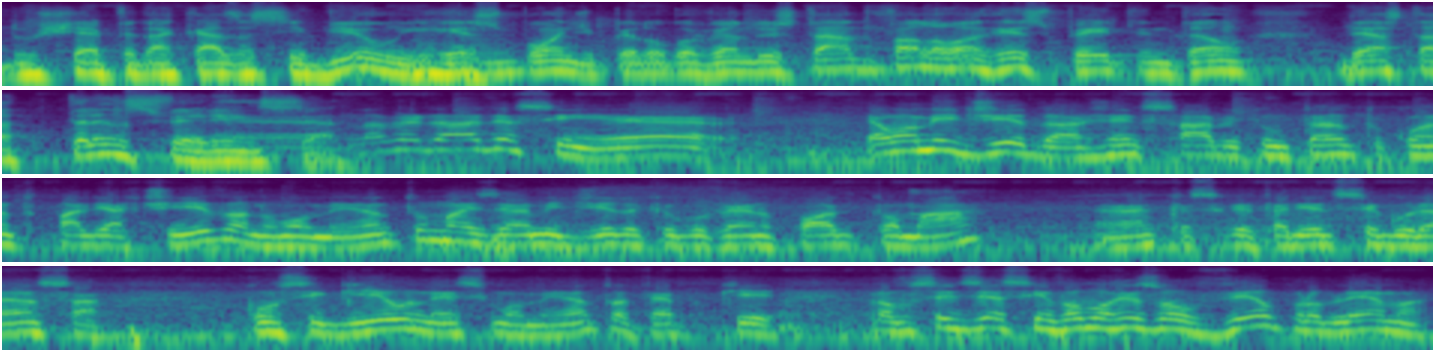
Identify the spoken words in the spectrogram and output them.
do chefe da Casa Civil e responde pelo governo do estado, falou a respeito então desta transferência. Na verdade, assim, é, é uma medida, a gente sabe que um tanto quanto paliativa no momento, mas é a medida que o governo pode tomar, né, que a Secretaria de Segurança conseguiu nesse momento, até porque, para você dizer assim, vamos resolver o problema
